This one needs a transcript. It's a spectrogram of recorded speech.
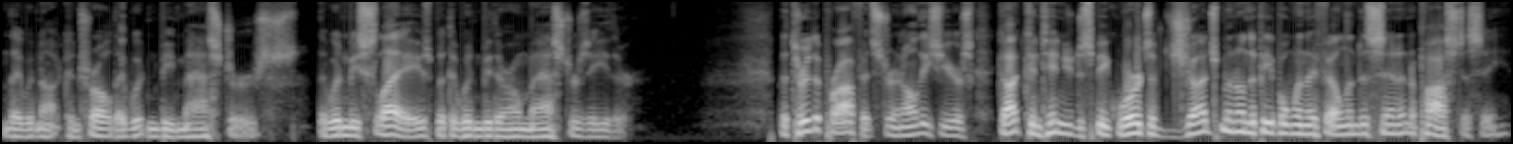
they would not control. They wouldn't be masters. They wouldn't be slaves, but they wouldn't be their own masters either. But through the prophets during all these years, God continued to speak words of judgment on the people when they fell into sin and apostasy,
